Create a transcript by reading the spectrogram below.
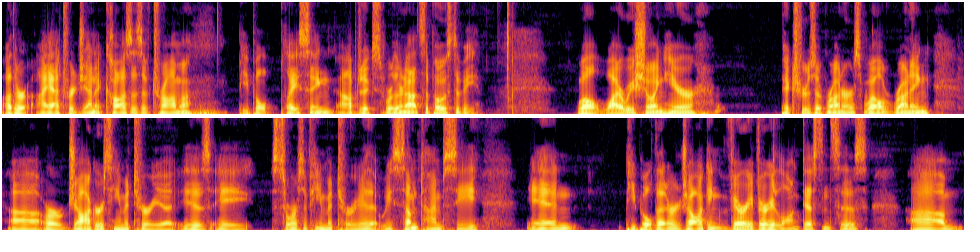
Other iatrogenic causes of trauma, people placing objects where they're not supposed to be. Well, why are we showing here pictures of runners? Well, running uh, or joggers hematuria is a source of hematuria that we sometimes see in people that are jogging very, very long distances. Um,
